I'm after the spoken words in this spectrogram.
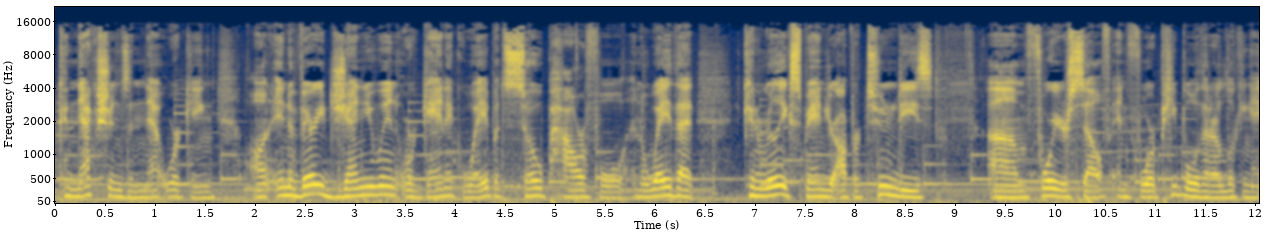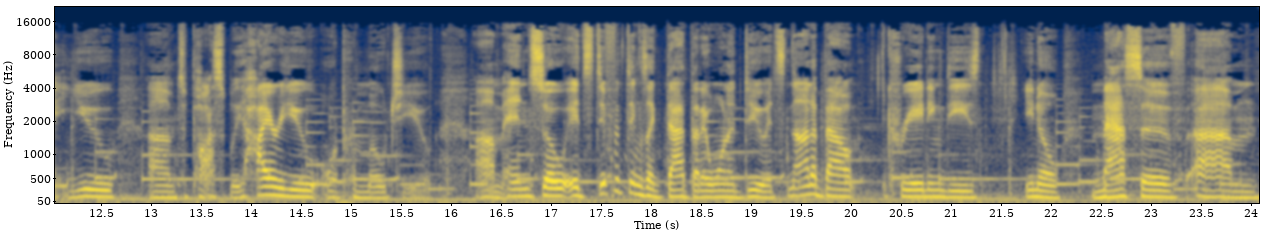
connections and networking on in a very genuine, organic way, but so powerful in a way that can really expand your opportunities um, for yourself and for people that are looking at you um, to possibly hire you or promote you. Um, and so it's different things like that that I want to do. It's not about creating these, you know, massive um,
